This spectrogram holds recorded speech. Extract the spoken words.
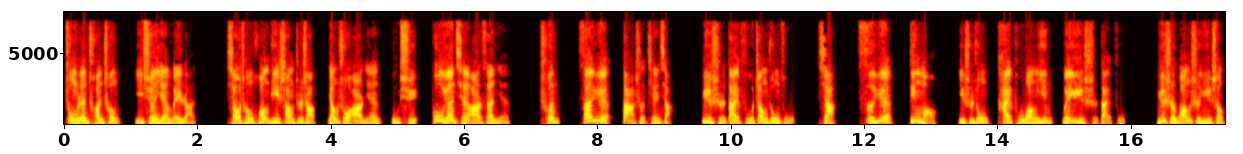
众人传称以宣言为然。孝成皇帝上之上，阳朔二年戊戌，公元前二三年春三月，大赦天下。御史大夫张忠卒。夏四月丁卯，以侍中太仆王殷为御史大夫。于是王室愈盛，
